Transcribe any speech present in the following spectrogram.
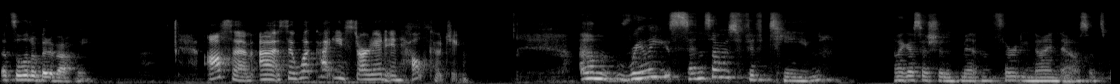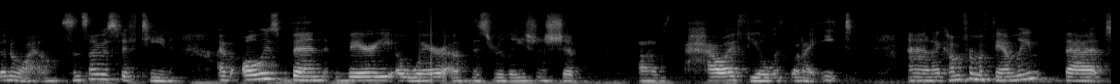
that's a little bit about me. Awesome. Uh, so, what got you started in health coaching? Um, really, since I was 15, and I guess I should admit I'm 39 now, so it's been a while. Since I was 15, I've always been very aware of this relationship of how I feel with what I eat. And I come from a family that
